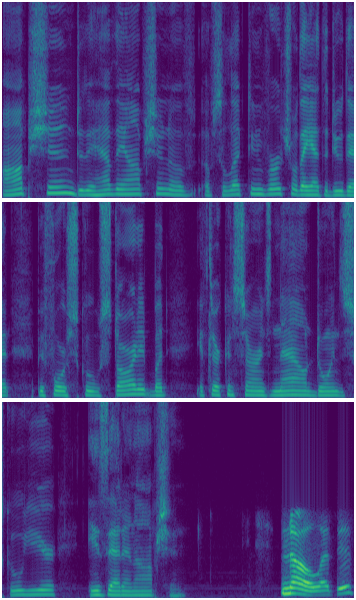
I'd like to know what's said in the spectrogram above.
option. Do they have the option of, of selecting virtual? They had to do that before school started, but if there are concerns now during the school year, is that an option? No, at this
